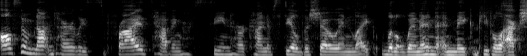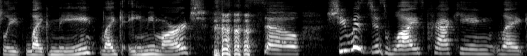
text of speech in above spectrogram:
also am not entirely surprised having seen her kind of steal the show in like Little Women and make people actually like me, like Amy March. so she was just wisecracking, like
